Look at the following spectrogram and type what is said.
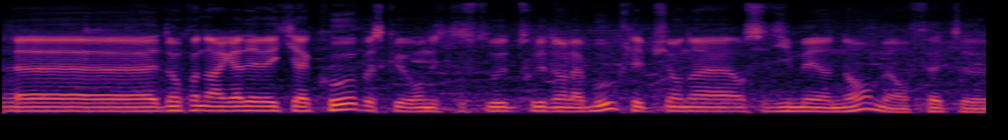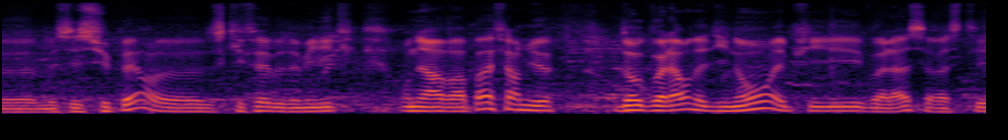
Euh, donc, on a regardé avec Yako parce qu'on était tous, tous les dans la boucle. Et puis, on, a- on s'est dit Mais non, mais en fait, euh, mais c'est super euh, ce qu'il fait, Dominique. On n'arrivera pas à faire mieux. Donc, voilà, on a dit non. Et puis, voilà, c'est resté.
